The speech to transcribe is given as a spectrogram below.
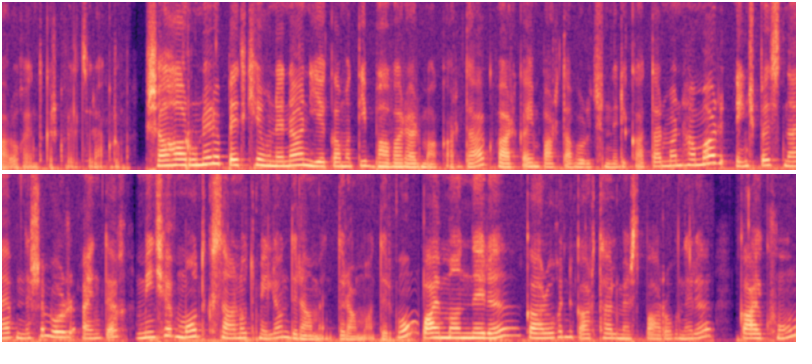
կարող է ընդգրկվել ծրագրում։ Շահառուները պետք է ունենան եկամտի բավարար մակարդակ վարկային պարտավորությունների կատարման համար, ինչպես նաև նշեմ, որ այնտեղ մինչև մոտ 28 միլիոն դրամ են տրամադրվում։ Պայմանները կարող են կարդալ մեր սպառողները կայքում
